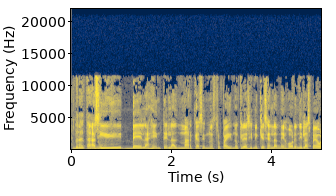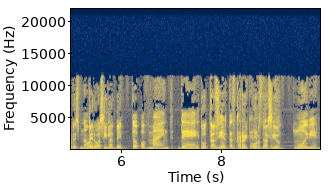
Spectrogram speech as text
Brutalmente. Así ve la gente las marcas en nuestro país. No quiere decir ni que sean las mejores ni las peores, No. pero así las ven. Top of mind de Totalmente, ciertas recordación. Muy bien.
